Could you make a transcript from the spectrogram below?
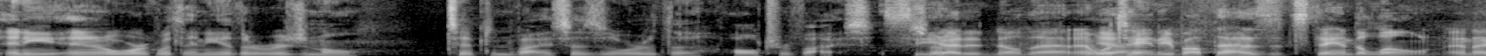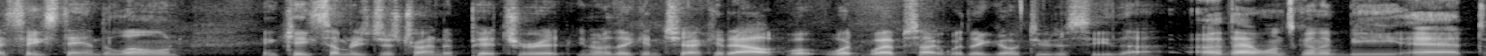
any, and it'll work with any of the original Tipton vices or the Ultra vice. See, So- I didn't know that. And what's handy about that is it's standalone. And I say standalone in case somebody's just trying to picture it. You know, they can check it out. What what website would they go to to see that? Uh, that one's going to be at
